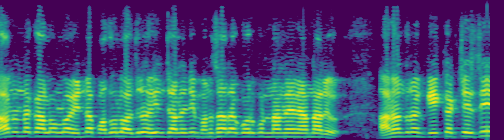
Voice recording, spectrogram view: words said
రానున్న కాలంలో ఎన్నో పదవులు అధిరోహించాలని మనసారా కోరుకుంటున్నానని అన్నారు. అనంతరం కేక్ కట్ చేసి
